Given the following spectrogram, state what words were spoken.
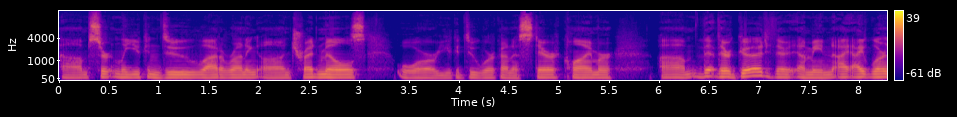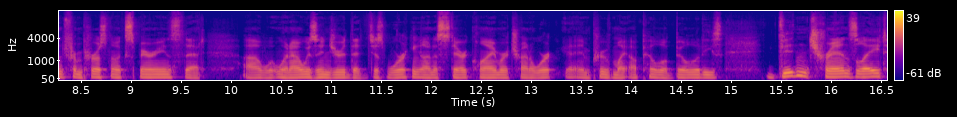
Um, certainly, you can do a lot of running on treadmills, or you could do work on a stair climber. Um, they're, good. They're, I mean, I, I, learned from personal experience that uh, when I was injured, that just working on a stair climber, trying to work improve my uphill abilities, didn't translate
